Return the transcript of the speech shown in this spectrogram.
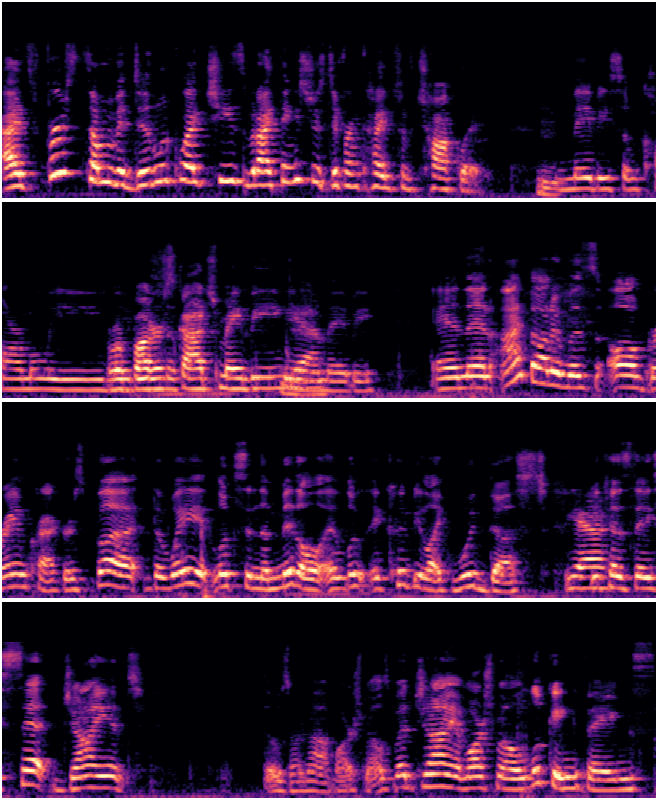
at first, some of it did look like cheese, but I think it's just different types of chocolate hmm. maybe some caramely or maybe butterscotch, maybe. some- yeah, maybe. And then I thought it was all graham crackers, but the way it looks in the middle, it look it could be like wood dust. Yeah. Because they set giant those are not marshmallows, but giant marshmallow looking things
